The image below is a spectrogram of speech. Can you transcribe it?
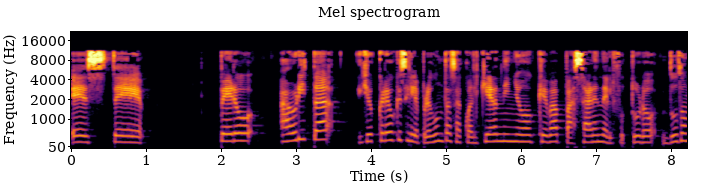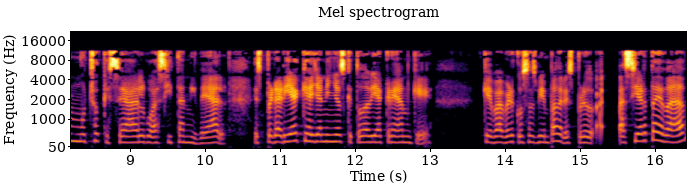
Este, pero ahorita yo creo que si le preguntas a cualquier niño qué va a pasar en el futuro, dudo mucho que sea algo así tan ideal. Esperaría que haya niños que todavía crean que, que va a haber cosas bien padres, pero a, cierta edad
